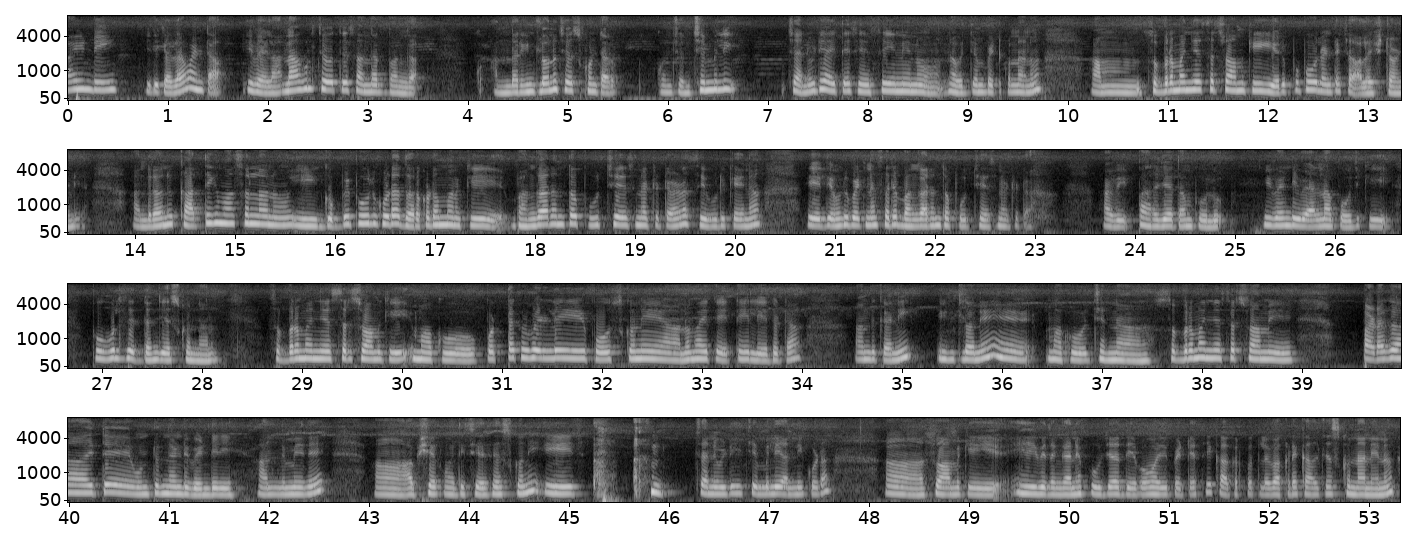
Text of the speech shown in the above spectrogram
Hi అండి ఇది కదా వంట. ఈవేళ నాగుల చవితి సందర్భంగా. అందరి ఇంట్లోనూ చేసుకుంటారు. కొంచెం చిమ్మిలి చనివిడి అయితే చేసి నేను నైవేద్యం పెట్టుకున్నాను. సుబ్రహ్మణ్యేశ్వర స్వామికి ఎరుపు పువ్వులు అంటే చాలా ఇష్టం అండి. అందులోనూ కార్తీక మాసంలోనూ ఈ గొబ్బి పువ్వులు కూడా దొరకడం మనకి బంగారంతో పూజ చేసినట్టుట శివుడికైనా ఏ దేవుడు పెట్టినా సరే బంగారంతో పూజ చేసినట్టుట. అవి పారిజాతం పూలు. ఇవండి ఈవేళ నా పూజకి. పువ్వులు సిద్ధం చేసుకున్నాను. సుబ్రహ్మణ్యేశ్వర స్వామికి మాకు పుట్టకు వెళ్ళి పోసుకునే అనుమైతే అయితే లేదుట. అందుకని ఇంట్లోనే మాకు చిన్న సుబ్రహ్మణ్యేశ్వర స్వామి పడగ అయితే ఉంటుందండి వెండిది. అందు మీదే అభిషేకం అది చేసేసుకొని ఈ చనివిడి చెమ్మిలి అన్నీ కూడా స్వామికి ఈ విధంగానే పూజ దీపం అది పెట్టేసి కాకరపత్తులు అవి అక్కడే కాల్చేసుకున్నాను నేను.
